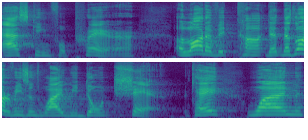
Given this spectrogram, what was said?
asking for prayer, a lot of it, there's a lot of reasons why we don't share, okay? One,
